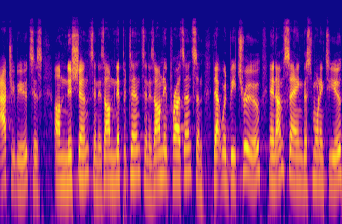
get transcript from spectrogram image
attributes, his omniscience and his omnipotence and his omnipresence, and that would be true. And I'm saying this morning to you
